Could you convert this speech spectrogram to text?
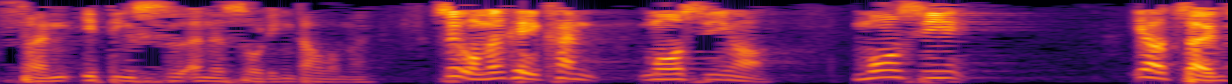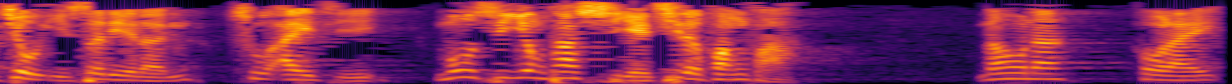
神一定施恩的手领导我们。所以我们可以看摩西哦，摩西要拯救以色列人出埃及，摩西用他血气的方法，然后呢，后来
